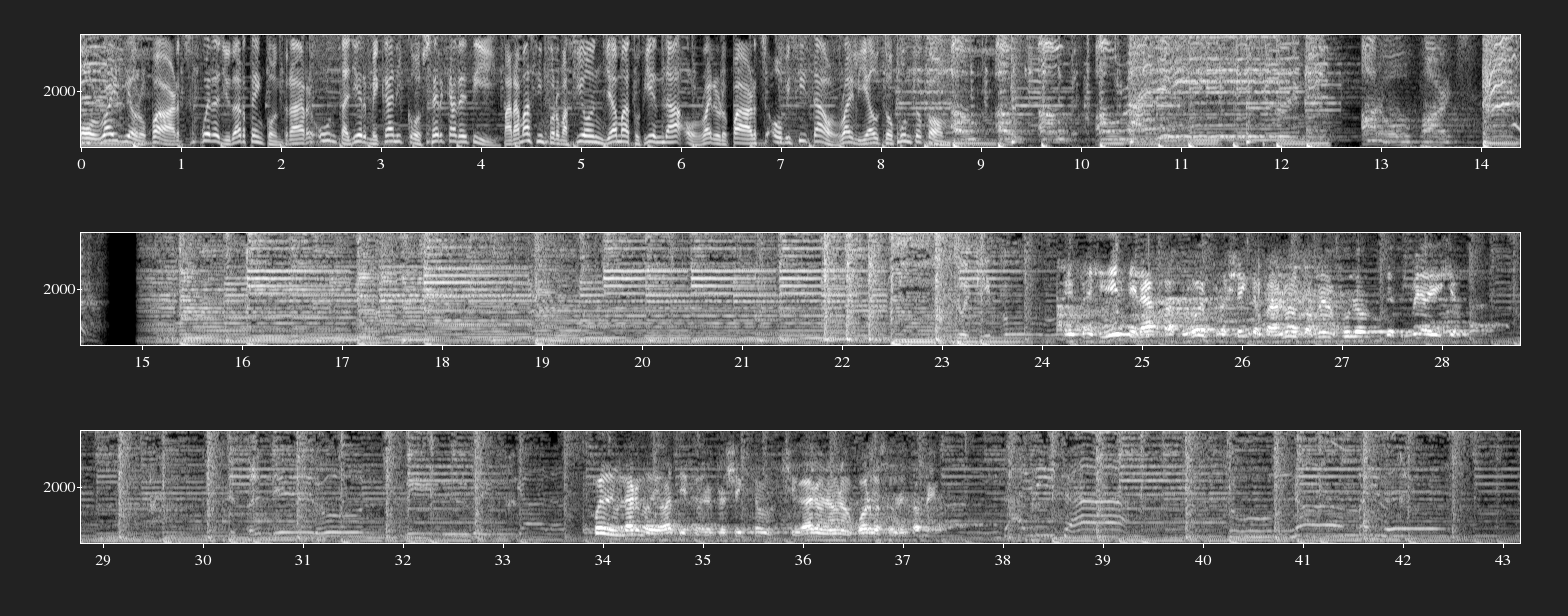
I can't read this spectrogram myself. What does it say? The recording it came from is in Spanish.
O'Reilly Auto Parts puede ayudarte a encontrar un taller mecánico cerca de ti. Para más información, llama a tu tienda O'Reilly Auto Parts o visita oreillyauto.com. oh, oh, Parts. El presidente de la AFA aprobó el proyecto para el nuevo torneo de fútbol de primera división. Después de un largo debate sobre el proyecto, llegaron a un acuerdo sobre el torneo.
